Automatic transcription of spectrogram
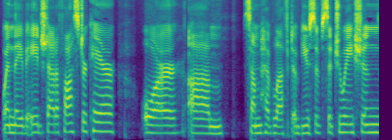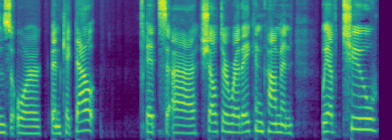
when they've aged out of foster care or um, some have left abusive situations or been kicked out. It's a shelter where they can come and we have two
